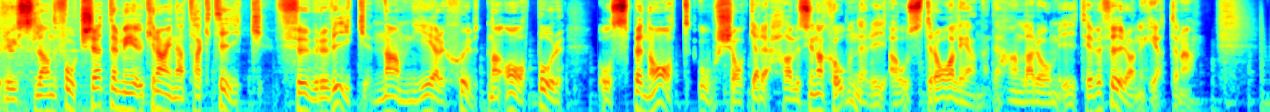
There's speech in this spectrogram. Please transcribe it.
Ryssland fortsätter med Ukraina-taktik. Furuvik namnger skjutna apor och spenat orsakade hallucinationer i Australien. Det handlar om i TV4-nyheterna.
